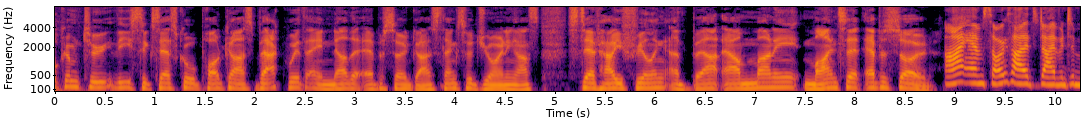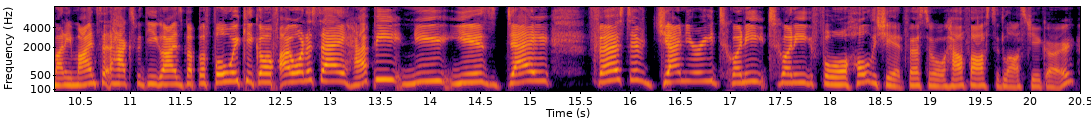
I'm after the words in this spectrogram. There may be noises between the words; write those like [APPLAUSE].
welcome to the Success School podcast. Back with another episode, guys. Thanks for joining us. Steph, how are you feeling about our money mindset episode? I am so excited to dive into money mindset hacks with you guys. But before we kick off, I want to say happy New Year's Day, 1st of January 2024. Holy shit. First of all, how fast did last year go?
